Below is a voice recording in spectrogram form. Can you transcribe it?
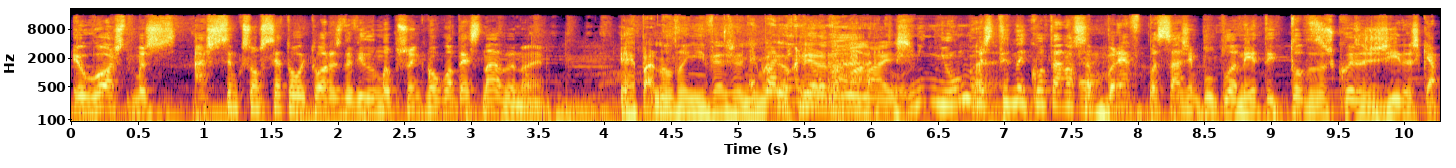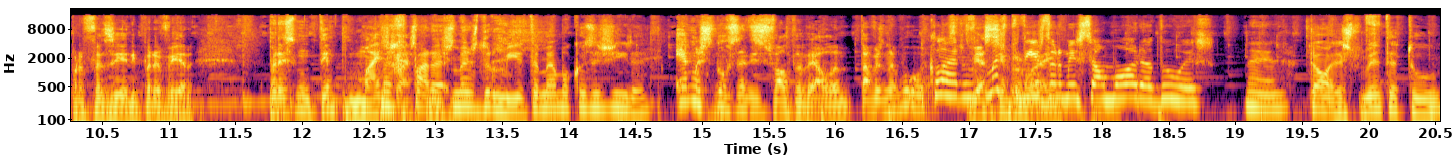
Eu gosto, mas acho sempre que são 7 ou 8 horas da vida de uma pessoa em que não acontece nada, não é? É pá, não tenho inveja nenhuma. Pá, eu queria nenhuma, dormir Marco, mais. Nenhuma. Mas tendo em conta a nossa breve passagem pelo planeta e todas as coisas giras que há para fazer e para ver, parece-me tempo demais Mas gasto repara, nisto. mas dormir também é uma coisa gira. É, mas se não sentisse falta dela, estavas na boa. Claro, estivesse mas sempre podias bem. dormir só uma hora ou duas. Não é? Então, olha, experimenta tu.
